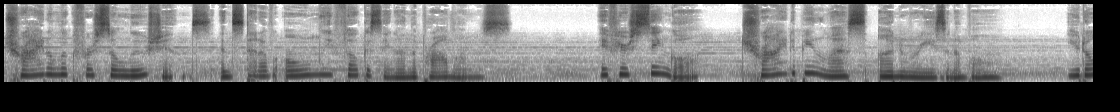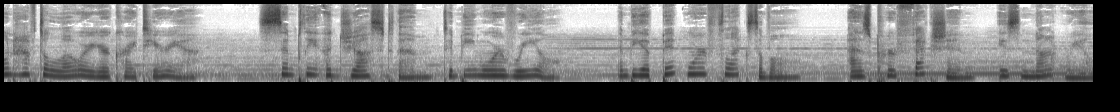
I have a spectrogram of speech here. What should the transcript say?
Try to look for solutions instead of only focusing on the problems. If you're single, try to be less unreasonable. You don't have to lower your criteria. Simply adjust them to be more real and be a bit more flexible, as perfection is not real.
